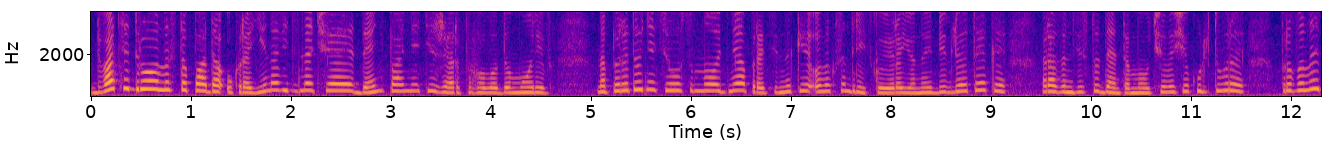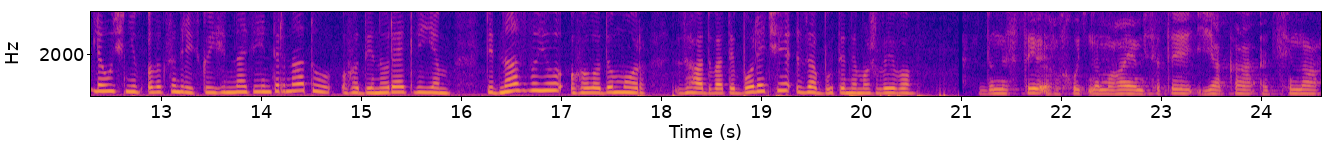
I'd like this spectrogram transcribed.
22 листопада Україна відзначає День пам'яті жертв голодоморів. Напередодні цього сумного дня працівники Олександрійської районної бібліотеки разом зі студентами училища культури провели для учнів Олександрійської гімназії інтернату годину реквієм під назвою Голодомор. Згадувати боляче забути неможливо. Донести хоч намагаємося те, яка ціна,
